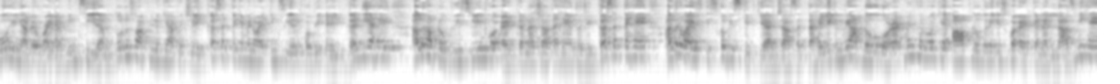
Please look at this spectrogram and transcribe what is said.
वो है यहाँ पे व्हाइटनिंग सीरम तो जो आप लोग यहाँ पे चेक कर सकते हैं मैंने व्हाइटनिंग सीरम को भी एड कर दिया है. अगर आप लोग ग्रीसलिन को एड करना चाहते हैं तो जी कर सकते हैं अदरवाइज़ इसको भी स्किप किया जा सकता है. लेकिन मैं आप लोगों को रेकमेंड करूँगा कि आप लोगों ने इसको ऐड करना लाजमी है।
